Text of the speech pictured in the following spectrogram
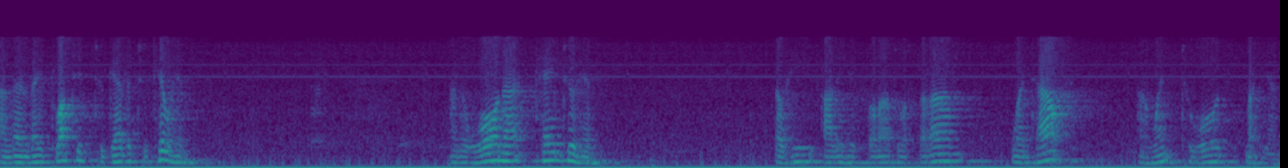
And then they plotted together to kill him. And a warner came to him. So he alayhi salatu wasalam went out and went towards Madian.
